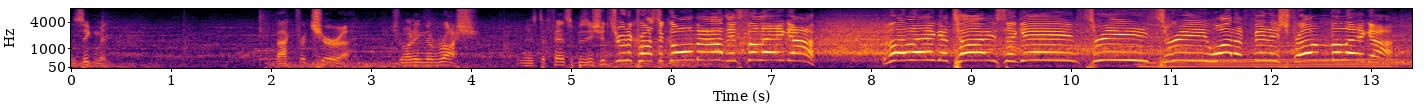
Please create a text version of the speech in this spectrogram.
Zygmunt Back for Chura, joining the rush from his defensive position. Threw it across the goal mouth. It's Valega. Valega ties the game. 3-3. What a finish from Valega.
